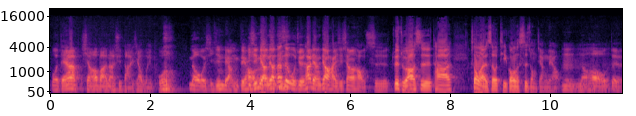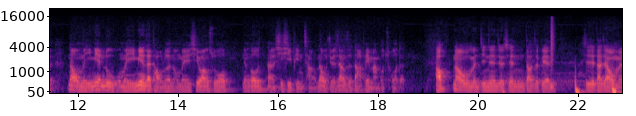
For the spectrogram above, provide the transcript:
我等一下想要把它拿去打一下微波，那我已经凉掉，已经凉掉，但是我觉得它凉掉还是相当好吃。最主要是它送来的时候提供了四种酱料，嗯，嗯然后对，那我们一面录，我们一面在讨论，我们也希望说能够呃细细品尝。那我觉得这样子搭配蛮不错的。好，那我们今天就先到这边，谢谢大家，我们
